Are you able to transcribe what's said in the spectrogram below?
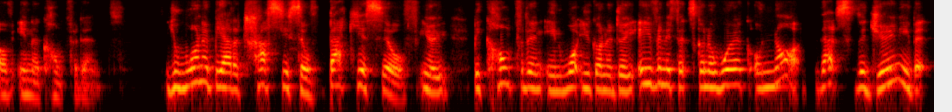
of inner confidence. You want to be able to trust yourself, back yourself, you know, be confident in what you're going to do, even if it's going to work or not. That's the journey. But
